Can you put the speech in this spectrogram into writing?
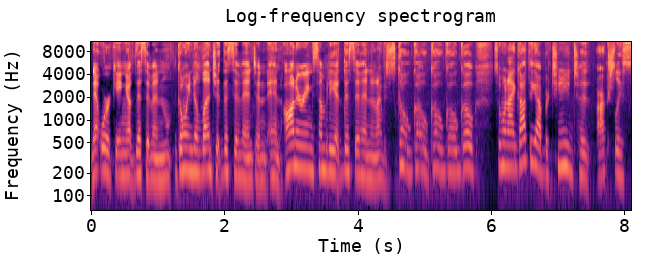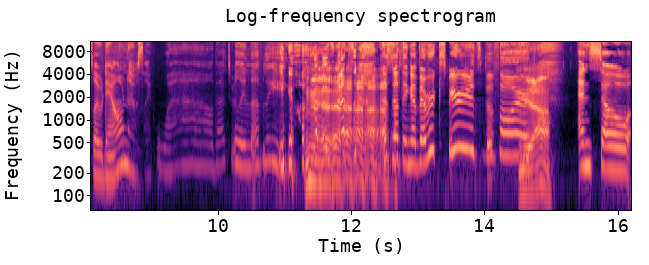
networking at this event, going to lunch at this event, and, and honoring somebody at this event. And I was just go, go, go, go, go. So when I got the opportunity to actually slow down, I was like, wow, that's really lovely. that's, that's nothing I've ever experienced before. Yeah. And so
